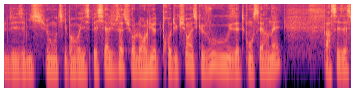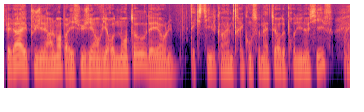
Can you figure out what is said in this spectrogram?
des émissions type envoyé spécial, tout ça sur leur lieu de production. Est-ce que vous, vous êtes concerné par ces aspects-là et plus généralement par les sujets environnementaux D'ailleurs, le textile, quand même très consommateur de produits nocifs. Oui.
